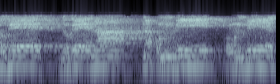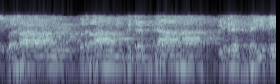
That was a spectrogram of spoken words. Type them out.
दुहे दुहेन न कुम्भी कुम्भी स्वधाम् स्वधाम् पितृभ्याः पितृभ्य इति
